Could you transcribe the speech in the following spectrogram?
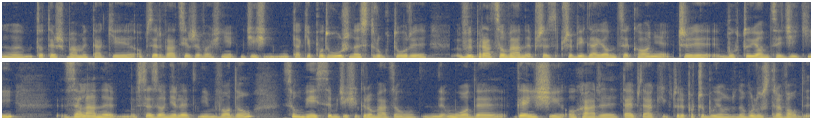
Y, To też mamy takie obserwacje, że właśnie gdzieś takie podłużne struktury wypracowane przez przebiegające konie czy buchtujące dziki, zalane w sezonie letnim wodą, są miejscem, gdzie się gromadzą młode gęsi, ochary, te ptaki, które potrzebują znowu lustra wody.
